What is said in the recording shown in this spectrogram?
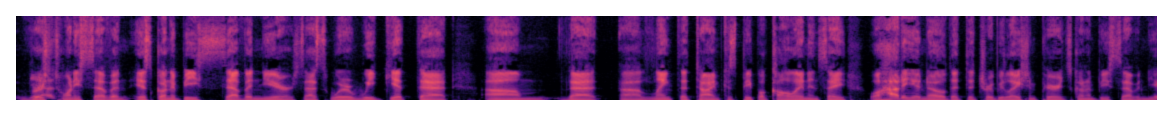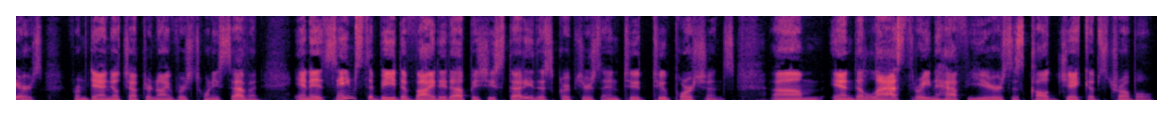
verse Yes. 27, is going to be seven years. That's where we get that um, that uh, length of time because people call in and say, well, how do you know that the tribulation period is going to be seven years? From Daniel chapter 9, verse 27. And it seems to be divided up as you study the scriptures into two portions. Um, and the last three and a half years is called Jacob's trouble.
